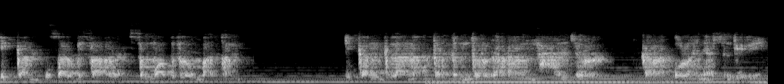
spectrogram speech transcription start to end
Ikan besar-besar semua berlompatan ikan belanak terbentur karang hancur karena polanya sendiri.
